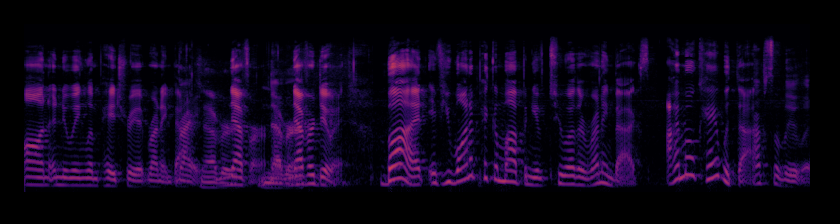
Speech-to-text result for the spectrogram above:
on a New England Patriot running back. Right. Never. never, Never. never do it. But if you want to pick him up and you have two other running backs, I'm okay with that. Absolutely.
